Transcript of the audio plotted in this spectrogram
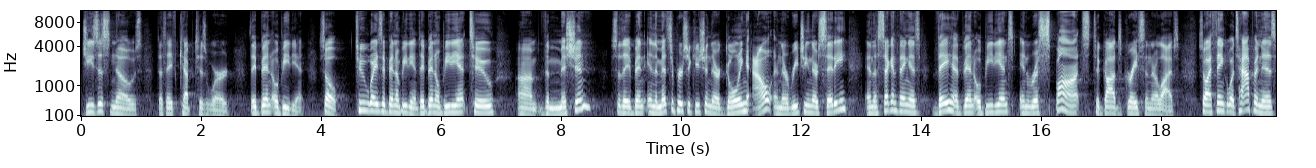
Jesus knows that they've kept his word, they've been obedient. So, two ways they've been obedient they've been obedient to um, the mission. So, they've been in the midst of persecution, they're going out and they're reaching their city. And the second thing is they have been obedient in response to God's grace in their lives. So I think what's happened is,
